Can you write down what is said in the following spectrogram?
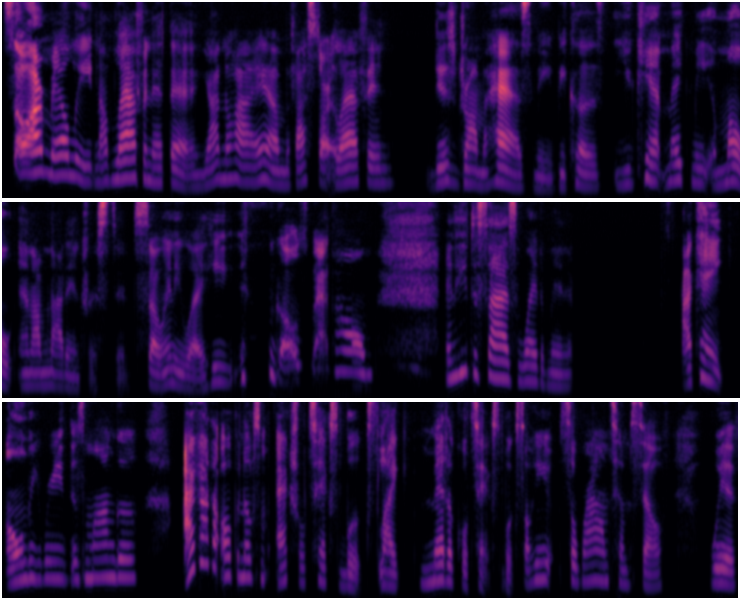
so our male lead, and I'm laughing at that. Y'all know how I am. If I start laughing, this drama has me because you can't make me emote and I'm not interested. So anyway, he goes back home and he decides, wait a minute. I can't only read this manga. I got to open up some actual textbooks, like medical textbooks. So he surrounds himself with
